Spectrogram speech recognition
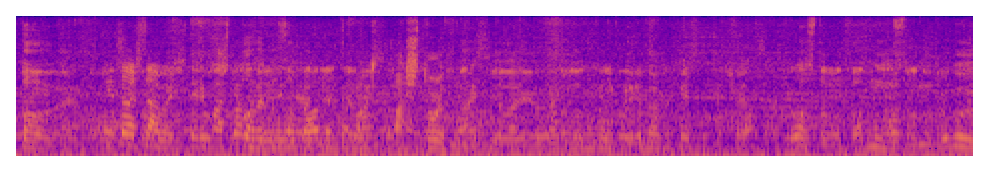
Что это? И то же самое, 4 подхода, 2 минуты отдыха. А что это? Человек, вот Даже песня качается. Просто вот в одну сторону, в другую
